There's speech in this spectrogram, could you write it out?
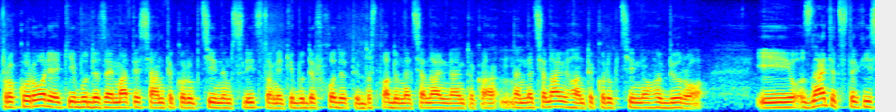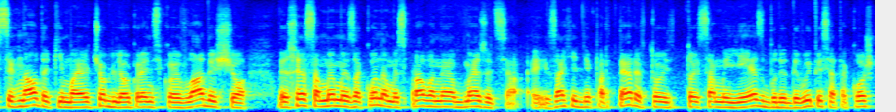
прокурор, який буде займатися антикорупційним слідством, який буде входити до складу національного антикорупційного бюро. І знаєте, це такий сигнал, такий маячок для української влади, що лише самими законами справа не обмежиться. І західні партнери, в той той самий ЄС, буде дивитися також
